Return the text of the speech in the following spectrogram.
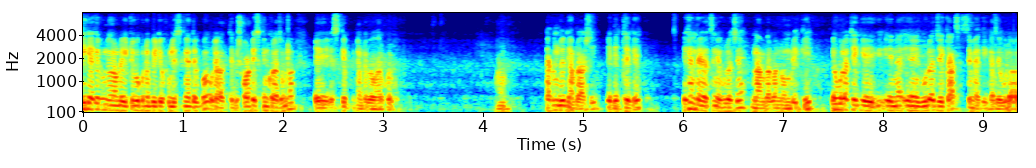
ঠিক আছে কিন্তু আমরা ইউটিউবে কোনো ভিডিও ফুল স্ক্রিন দেখব, ওটা থেকে শর্ট স্ক্রিন করার জন্য এই স্ক্রিপ্ট আমরা ব্যবহার করব। এখন যদি আমরা আসি, এদিক থেকে এখানে দেখা যাচ্ছে এগুলো হচ্ছে নাম্বার বা নম্বর কি এগুলো ঠিক এগুলো যে কাজ সেম কাজ এগুলো।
